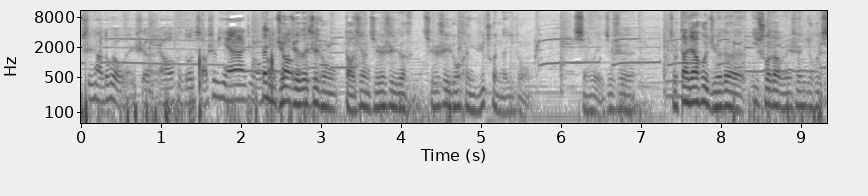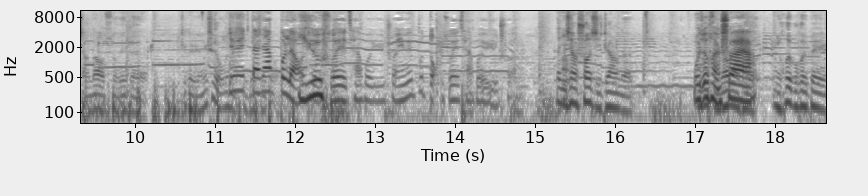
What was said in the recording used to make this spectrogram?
身上都会有纹身，然后很多小视频啊这种。但你觉不觉得？这种导向其实是一个很，其实是一种很愚蠢的一种行为？就是，就是大家会觉得一说到纹身就会想到所谓的这个人是有问题的。因为大家不了解，所以才会愚蠢；因为不懂，所以才会愚蠢。那你像双喜这样的，我就很帅啊！你会不会被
